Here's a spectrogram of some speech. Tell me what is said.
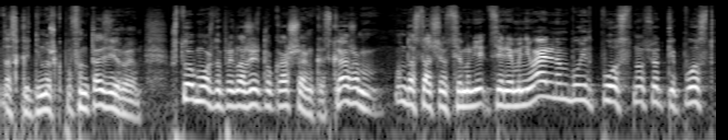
так сказать, немножко пофантазируем. Что можно предложить Лукашенко? Скажем, он достаточно церемониальным будет пост, но все-таки пост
